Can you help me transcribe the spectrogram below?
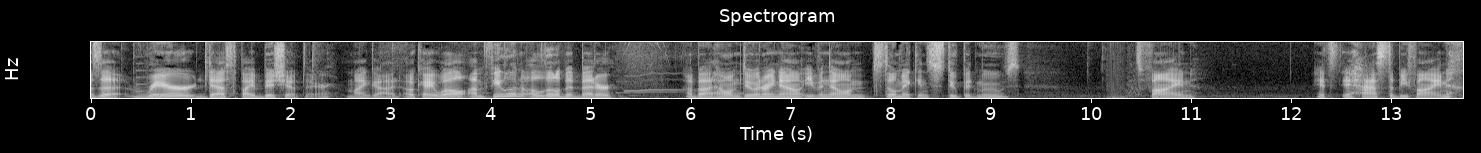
That's a rare death by bishop there. My god. Okay, well, I'm feeling a little bit better about how I'm doing right now, even though I'm still making stupid moves. It's fine. It's It has to be fine.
